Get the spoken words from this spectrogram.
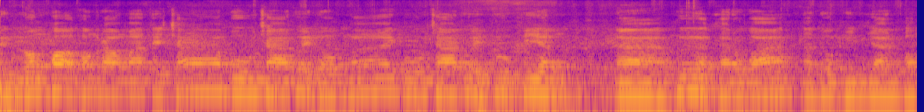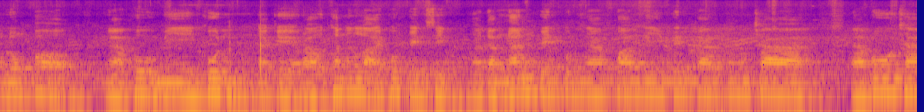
ถึงหลวงพ่อของเรามาแต่เช้าบูชาด้วยดอกไม้ บูชาด้วยธูปเทียนนะเพื่อคารวะนะดวงวิญญาณของหลวงพ่อนะผู้มีคุณนะแก่เราท่านทั้งหลายผู้เป็นศิษย์นะดังนั้นเป็นคุณงามความดีเป็นการบูชา บูชา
